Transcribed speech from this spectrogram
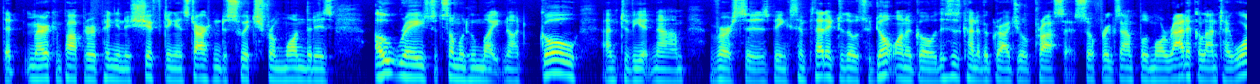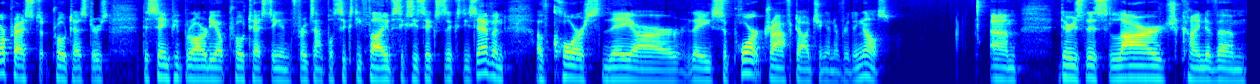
that American popular opinion is shifting and starting to switch from one that is outraged at someone who might not go um, to Vietnam versus being sympathetic to those who don't want to go. This is kind of a gradual process. So, for example, more radical anti-war protesters, the same people already out protesting in, for example, 65, 66, 67, of course, they are they support draft dodging and everything else. Um, there's this large kind of um,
